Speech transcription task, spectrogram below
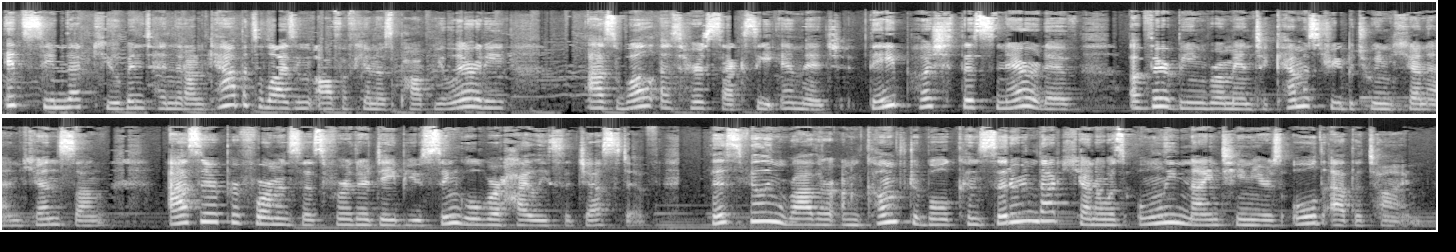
It seemed that Cube intended on capitalizing off of Hyuna's popularity as well as her sexy image. They pushed this narrative of there being romantic chemistry between Hyuna and Hyunseung, as their performances for their debut single were highly suggestive. This feeling rather uncomfortable considering that Hyuna was only 19 years old at the time.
